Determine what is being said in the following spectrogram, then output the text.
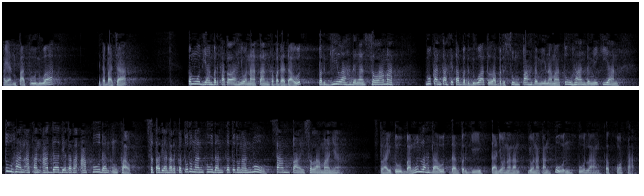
Ayat 42, kita baca. Kemudian berkatalah Yonatan kepada Daud, pergilah dengan selamat. Bukankah kita berdua telah bersumpah demi nama Tuhan demikian? Tuhan akan ada di antara aku dan engkau, serta di antara keturunanku dan keturunanmu sampai selamanya. Setelah itu bangunlah Daud dan pergi dan Yonatan, Yonatan pun pulang ke kota.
